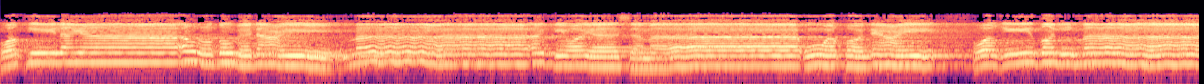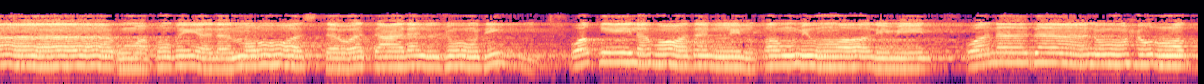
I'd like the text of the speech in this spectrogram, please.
وقيل يا أرض ابلعي ماءك ويا سماء وقلعي وغيض الماء وقضي الأمر واستوت على الجودي وقيل بعدا للقوم الظالمين ونادى نوح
